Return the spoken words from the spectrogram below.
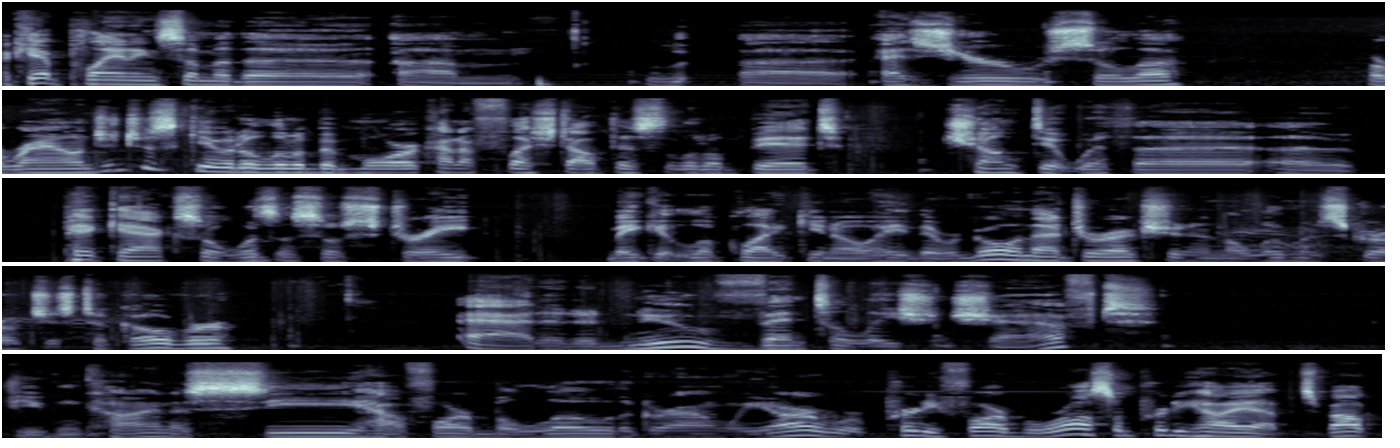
I kept planting some of the um, uh, Azure Russula around to just give it a little bit more. Kind of fleshed out this a little bit, chunked it with a, a pickaxe so it wasn't so straight. Make it look like, you know, hey, they were going that direction and the luminous growth just took over. Added a new ventilation shaft. If you can kind of see how far below the ground we are, we're pretty far, but we're also pretty high up. It's about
